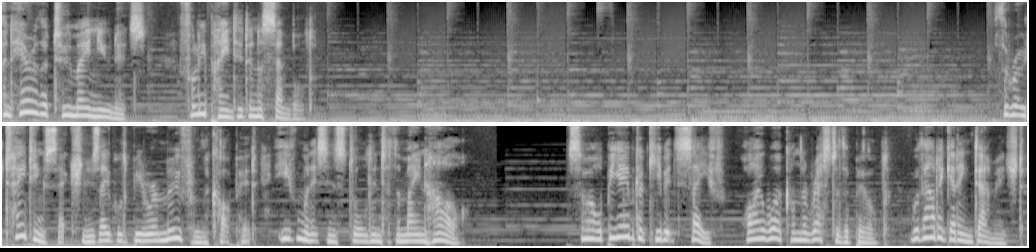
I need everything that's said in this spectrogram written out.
And here are the two main units, fully painted and assembled. The rotating section is able to be removed from the cockpit even when it's installed into the main hull. So I'll be able to keep it safe while I work on the rest of the build without it getting damaged.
